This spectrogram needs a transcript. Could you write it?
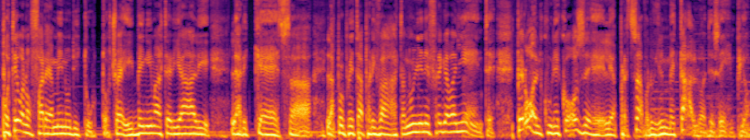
potevano fare a meno di tutto, cioè i beni materiali, la ricchezza, la proprietà privata, non gliene fregava niente, però alcune cose le apprezzavano, il metallo ad esempio.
